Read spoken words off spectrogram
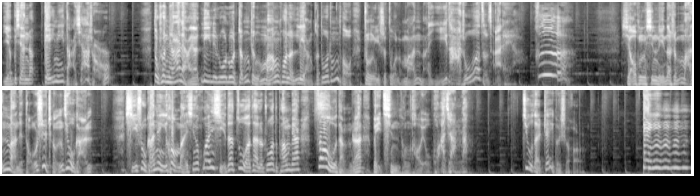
也不闲着，给你打下手。都说娘俩呀，利利落落，整整忙活了两个多钟头，终于是做了满满一大桌子菜呀！呵，小红心里那是满满的都是成就感。洗漱干净以后，满心欢喜地坐在了桌子旁边，就等着被亲朋好友夸奖了。就在这个时候，叮，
